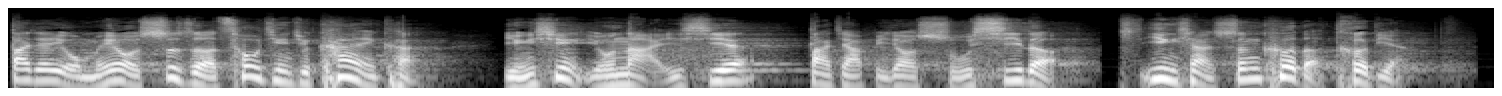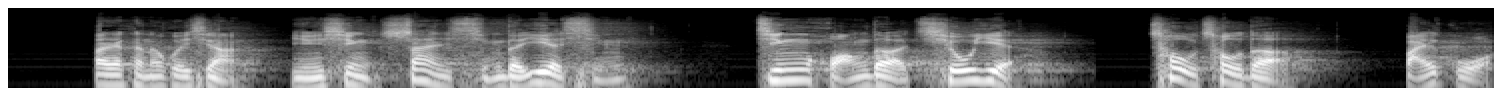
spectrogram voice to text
大家有没有试着凑近去看一看，银杏有哪一些大家比较熟悉的、印象深刻的特点？大家可能会想，银杏扇形的叶形。金黄的秋叶，臭臭的白果，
